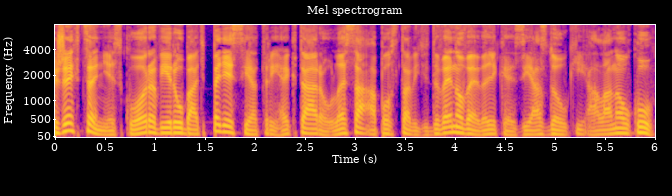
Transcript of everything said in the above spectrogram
že chce neskôr vyrúbať 53 hektárov lesa a postaviť dve nové veľké zjazdovky a lanovku.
